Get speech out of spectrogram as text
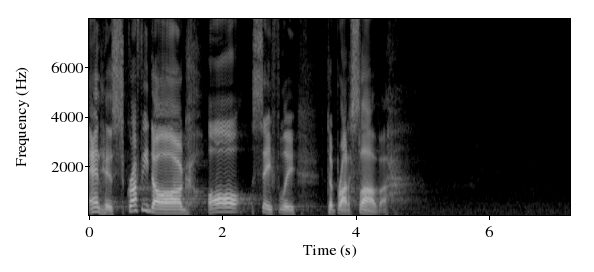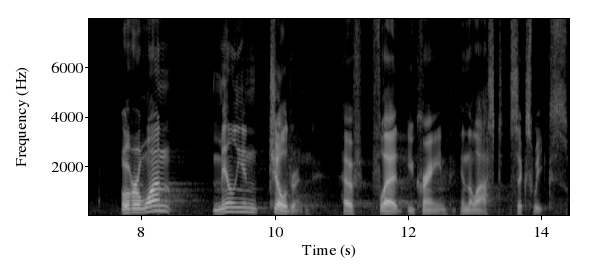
and his scruffy dog all safely to Bratislava. Over one million children have fled Ukraine in the last six weeks.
